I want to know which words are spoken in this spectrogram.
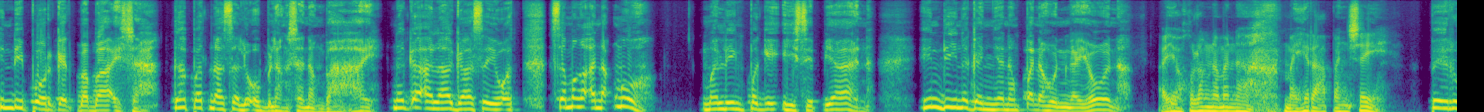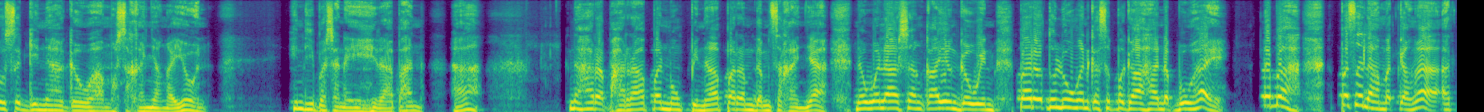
Hindi porket babae siya, dapat nasa loob lang siya ng bahay. Nag-aalaga sa iyo at sa mga anak mo. Maling pag-iisip yan. Hindi na ganyan ang panahon ngayon. Ayoko lang naman na mahirapan siya eh. Pero sa ginagawa mo sa kanya ngayon, hindi ba siya nahihirapan? Ha? Naharap-harapan mong pinaparamdam sa kanya na wala siyang kayang gawin para tulungan ka sa paghahanap buhay. Aba, pasalamat ka nga at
